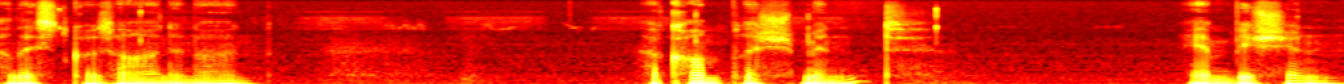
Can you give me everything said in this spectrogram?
The list goes on and on. Accomplishment, ambition,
